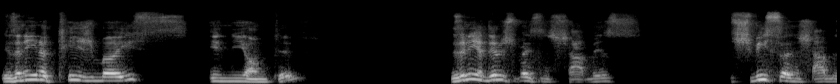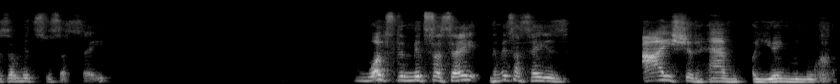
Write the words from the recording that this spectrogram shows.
There's an Ina Tishbeis in Yom Tiv. There's an Ina Tishbeis in Shabbos. Shvisa and Shabbos a mitzvah say. What's the mitzvah say? The mitzvah say is, I should have a Yom Menucha.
